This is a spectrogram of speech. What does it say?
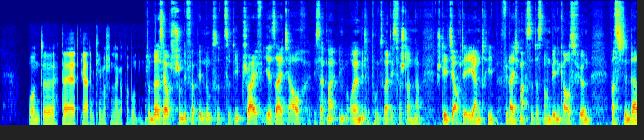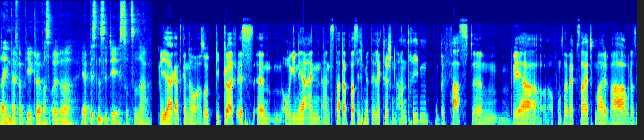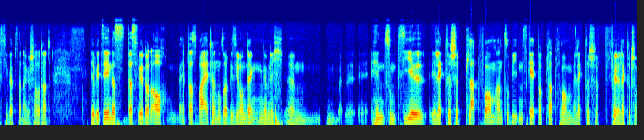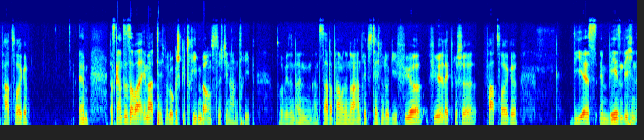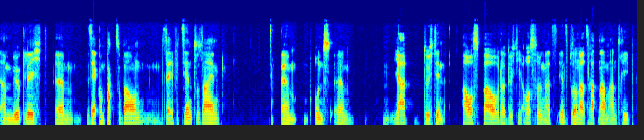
und äh, daher ja dem Thema schon lange verbunden. Und da ist ja auch schon die Verbindung zu, zu Deep Drive. Ihr seid ja auch, ich sag mal, in eurem Mittelpunkt, soweit ich es verstanden habe, steht ja auch der E-Antrieb. Vielleicht magst du das noch ein wenig ausführen, was sich denn da dahinter verbirgt oder was eure ja, Business-Idee ist sozusagen. Ja, ganz genau. Also Deep Drive ist ähm, originär ein, ein Startup, was sich mit elektrischen Antrieben befasst. Ähm, wer auf unserer Website mal war oder sich die Website angeschaut hat, der wird sehen, dass, dass wir dort auch etwas weiter in unserer Vision denken, nämlich ähm, hin zum Ziel, elektrische Plattformen anzubieten, Skateboard-Plattformen elektrische, für elektrische Fahrzeuge. Ähm, das Ganze ist aber immer technologisch getrieben bei uns durch den Antrieb. So, wir sind ein, ein Startup, haben eine neue Antriebstechnologie für, für elektrische Fahrzeuge, die es im Wesentlichen ermöglicht, ähm, sehr kompakt zu bauen, sehr effizient zu sein ähm, und ja, durch den Ausbau oder durch die Ausführung als insbesondere als Radnabenantrieb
